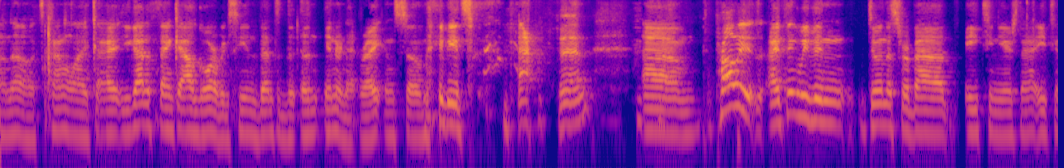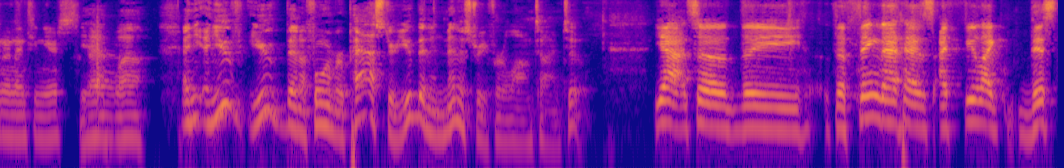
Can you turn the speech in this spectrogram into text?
I don't know. It's kind of like I, you got to thank Al Gore because he invented the internet, right? And so maybe it's back then um, probably, I think we've been doing this for about 18 years now, 18 or 19 years. Yeah, uh, wow. And and you've you've been a former pastor. You've been in ministry for a long time too. Yeah. So the the thing that has I feel like this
